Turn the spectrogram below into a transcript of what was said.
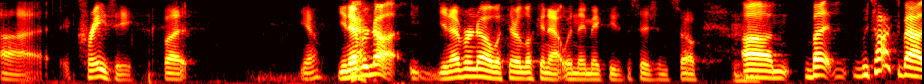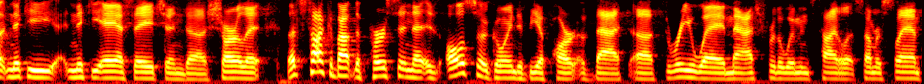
uh, crazy? But you know, you never Yeah. know. You never know what they're looking at when they make these decisions. So, Mm-hmm. um, but we talked about Nikki, Nikki Ash, and uh, Charlotte. Let's talk about the person that is also going to be a part of that uh, three-way match for the women's title at SummerSlam.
